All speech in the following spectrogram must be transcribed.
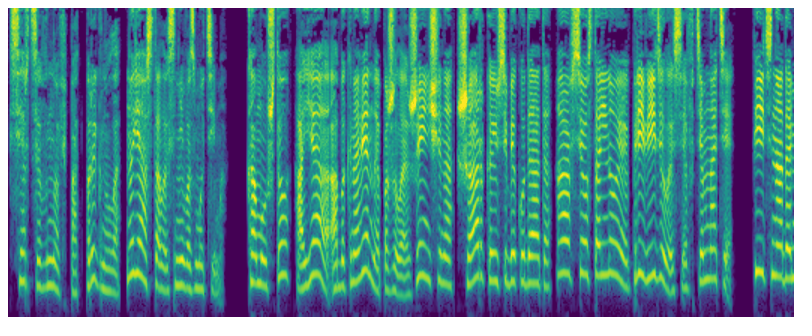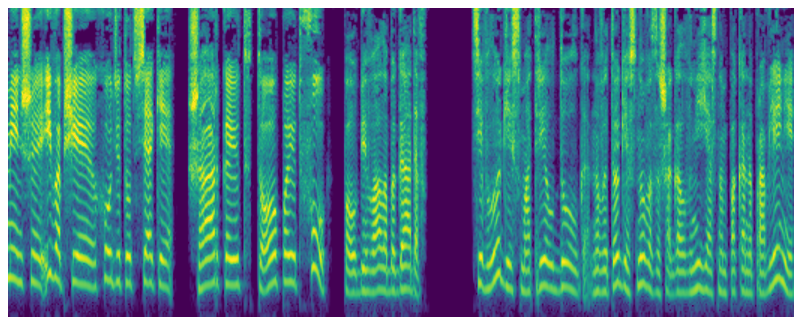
Сердце вновь подпрыгнуло, но я осталась невозмутима. Кому что, а я обыкновенная пожилая женщина, шаркаю себе куда-то, а все остальное привиделось в темноте. Пить надо меньше, и вообще ходят тут всякие. Шаркают, топают, фу, поубивала бы гадов. Тевлоги смотрел долго, но в итоге снова зашагал в неясном пока направлении,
